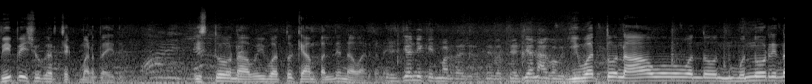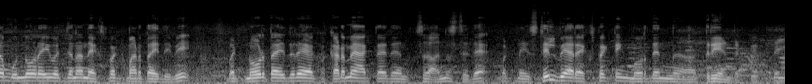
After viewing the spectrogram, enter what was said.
ಬಿ ಪಿ ಶುಗರ್ ಚೆಕ್ ಮಾಡ್ತಾ ಇದ್ದೀವಿ. ಇಷ್ಟು ನಾವು ಇವತ್ತು ಕ್ಯಾಂಪಲ್ಲಿ ನಾವು ಆರ್ಗನೈಸ್ ಇವತ್ತು ನಾವು ಒಂದು ಮುನ್ನೂರಿಂದ ಮುನ್ನೂರೈವತ್ತು ಜನನ ಎಕ್ಸ್ಪೆಕ್ಟ್ ಮಾಡ್ತಾ ಇದ್ದೀವಿ. ಬಟ್ ನೋಡ್ತಾ ಇದ್ದರೆ ಕಡಿಮೆ ಆಗ್ತಾ ಇದೆ ಅನ್ಸ್ ಅನ್ನಿಸ್ತಿದೆ. But still we are expecting more than three hundred people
